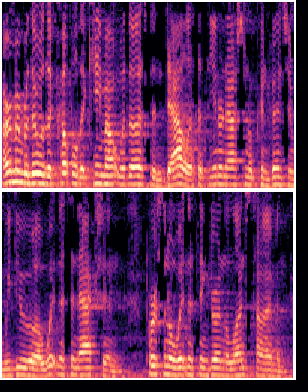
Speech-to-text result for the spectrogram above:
I remember there was a couple that came out with us in Dallas at the International Convention. We do a witness in action, personal witnessing during the lunchtime, and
